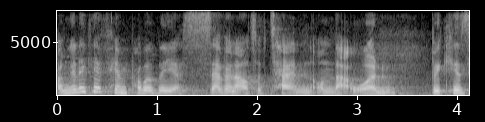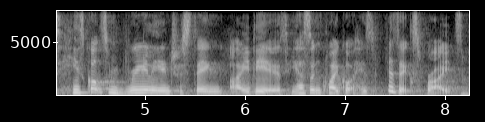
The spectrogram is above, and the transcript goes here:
I'm going to give him probably a 7 out of 10 on that one because he's got some really interesting ideas. He hasn't quite got his physics right. Mm.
